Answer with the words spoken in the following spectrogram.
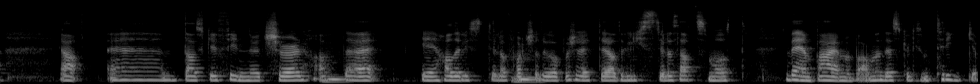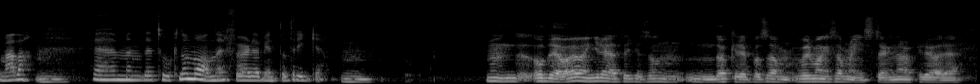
Ja. eh, Da skulle jeg finne ut sjøl at Mm. Eh, jeg hadde lyst til å fortsette å gå på skøyter. Jeg hadde lyst til å satse mot VM på hjemmebane. Det skulle liksom trigge meg, da. Mm. Eh, Men det tok noen måneder før det begynte å trigge. Mm. Men, og det var jo en greie at det ikke sånn dere er på sam Hvor mange samlingsdøgn har dere i året?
